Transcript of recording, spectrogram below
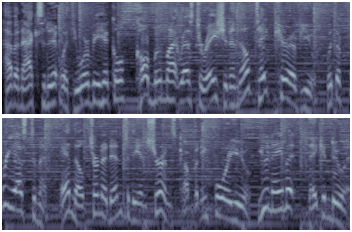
Have an accident with your vehicle? Call Moonlight Restoration and they'll take care of you with a free estimate and they'll turn it in to the insurance company for you. You name it, they can do it.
